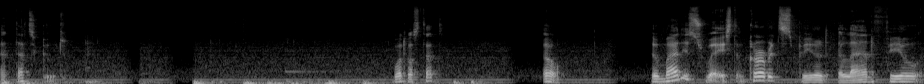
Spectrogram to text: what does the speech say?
And that's good. What was that? Oh, to is waste and garbage, build a landfill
